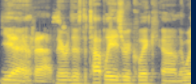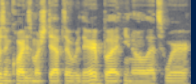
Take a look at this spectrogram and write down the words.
yeah, yeah there, there's the top ladies real quick. Um, there wasn't quite as much depth over there, but you know that's where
